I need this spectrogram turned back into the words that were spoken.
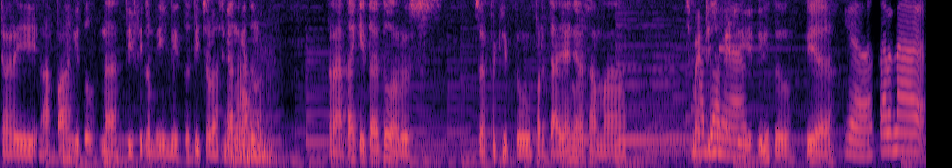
dari apa gitu. Nah di film ini tuh dijelaskan gitu loh. Ternyata kita itu harus sebegitu percayanya sama semedi-semedi gitu gitu. Iya. ya karena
